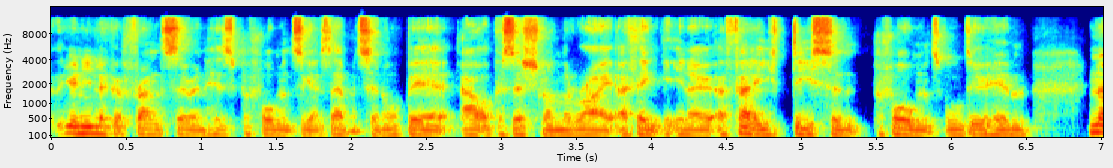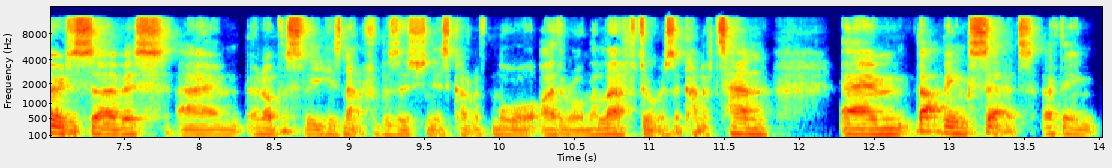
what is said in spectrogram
when you look at França and his performance against Everton, albeit out of position on the right, I think, you know, a fairly decent performance will do him no disservice. Um, and obviously his natural position is kind of more either on the left or as a kind of 10. Um, that being said, I think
